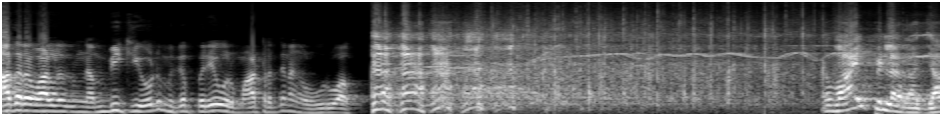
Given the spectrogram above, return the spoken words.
ஆதரவாளர்கள் நம்பிக்கையோடு மிகப்பெரிய ஒரு மாற்றத்தை நாங்கள் உருவாக்குவோம். வாய்ப்பில்ல ராஜா.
